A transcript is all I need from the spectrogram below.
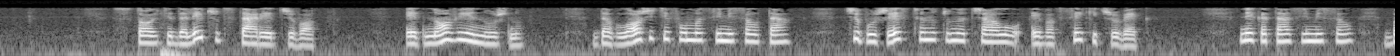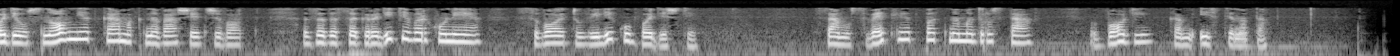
Стойте далеч от старият живот. Едно ви е нужно – да вложите в ума си мисълта, че божественото начало е във всеки човек. Нека тази мисъл бъде основният камък на вашия живот, за да съградите върху нея своето велико бъдеще. Само светлият път на мъдростта води към истината.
